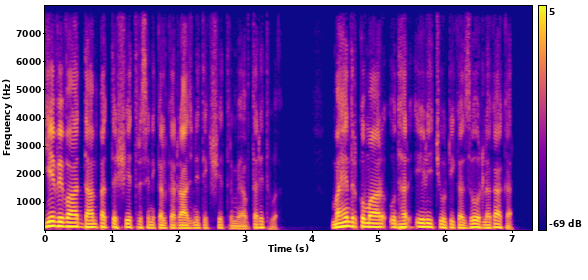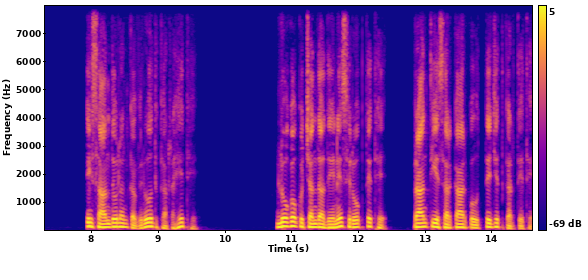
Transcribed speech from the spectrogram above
ये विवाद दाम्पत्य क्षेत्र से निकलकर राजनीतिक क्षेत्र में अवतरित हुआ। महेंद्र कुमार उधर एड़ी चोटी का ज़ोर लगाकर इस आंदोलन का विरोध कर रहे थे। लोगों को चंदा देने से रोकते थे, प्रांतीय सरकार को उत्तेजित करते थे।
